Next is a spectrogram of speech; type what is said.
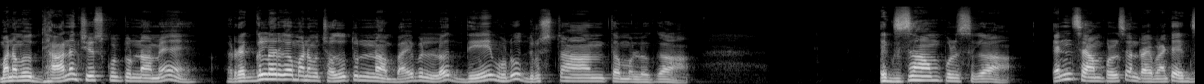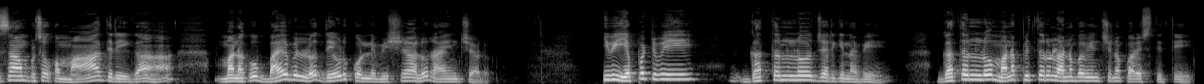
మనము ధ్యానం చేసుకుంటున్నామే రెగ్యులర్గా మనం చదువుతున్న బైబిల్లో దేవుడు దృష్టాంతములుగా ఎగ్జాంపుల్స్గా ఎన్ శాంపుల్స్ అని రాయబడి అంటే ఎగ్జాంపుల్స్ ఒక మాదిరిగా మనకు బైబిల్లో దేవుడు కొన్ని విషయాలు రాయించాడు. ఇవి ఎప్పటివి? గతంలో జరిగినవి. గతంలో మన పితరులు అనుభవించిన పరిస్థితి.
